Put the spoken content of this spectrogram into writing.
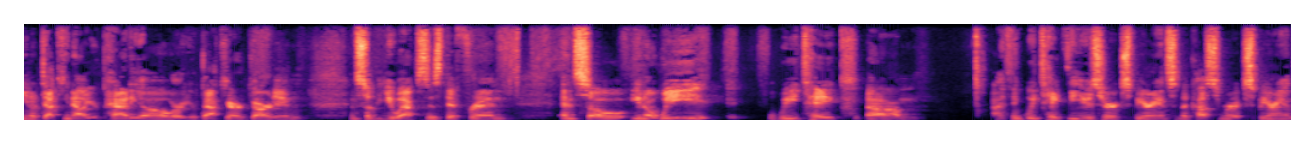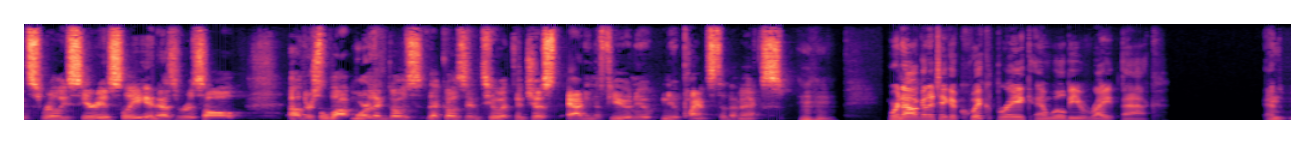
you know, decking out your patio or your backyard garden. And so the UX is different. And so, you know, we, we take, um, I think we take the user experience and the customer experience really seriously, and as a result, uh, there's a lot more that goes that goes into it than just adding a few new new plants to the mix. Mm-hmm. We're now going to take a quick break, and we'll be right back. And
